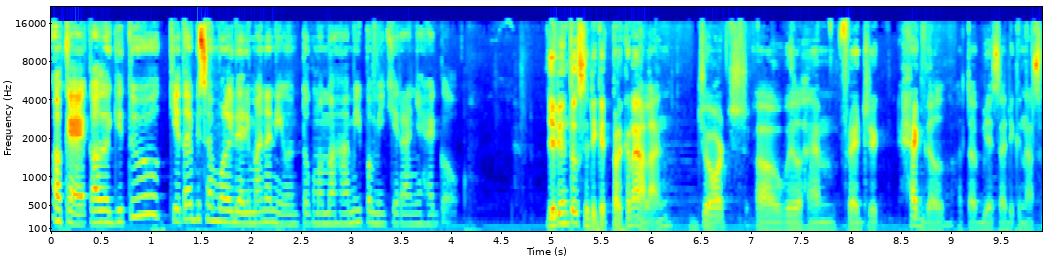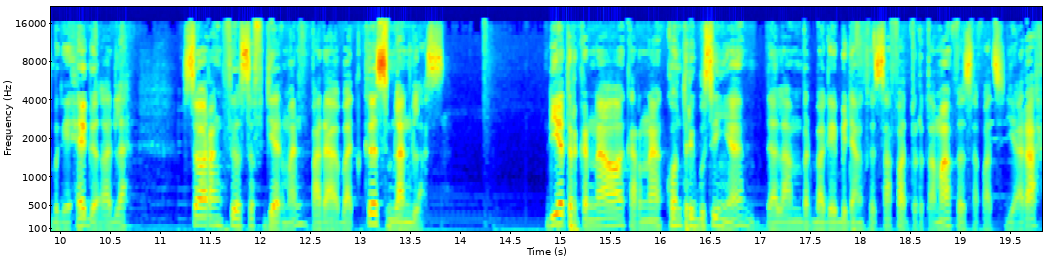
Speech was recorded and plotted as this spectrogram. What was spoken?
Oke, kalau gitu kita bisa mulai dari mana nih untuk memahami pemikirannya Hegel? Jadi untuk sedikit perkenalan, George uh, Wilhelm Friedrich Hegel atau biasa dikenal sebagai Hegel adalah seorang filsuf Jerman pada abad ke-19. Dia terkenal karena kontribusinya dalam berbagai bidang filsafat, terutama filsafat sejarah,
